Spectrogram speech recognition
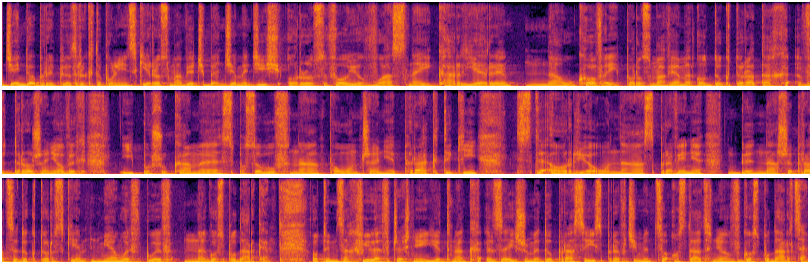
Dzień dobry, Piotr Topoliński. Rozmawiać będziemy dziś o rozwoju własnej kariery naukowej. Porozmawiamy o doktoratach wdrożeniowych i poszukamy sposobów na połączenie praktyki z teorią, na sprawienie, by nasze prace doktorskie miały wpływ na gospodarkę. O tym za chwilę, wcześniej jednak zajrzymy do prasy i sprawdzimy, co ostatnio w gospodarce.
